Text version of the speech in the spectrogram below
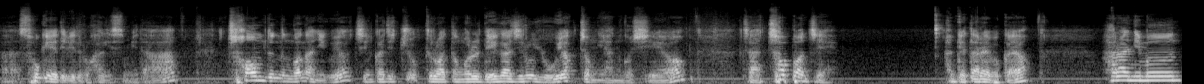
아, 소개해 드리도록 하겠습니다. 처음 듣는 건 아니고요. 지금까지 쭉 들어왔던 거를 네 가지로 요약 정리한 것이에요. 자, 첫 번째. 함께 따라해 볼까요? 하나님은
